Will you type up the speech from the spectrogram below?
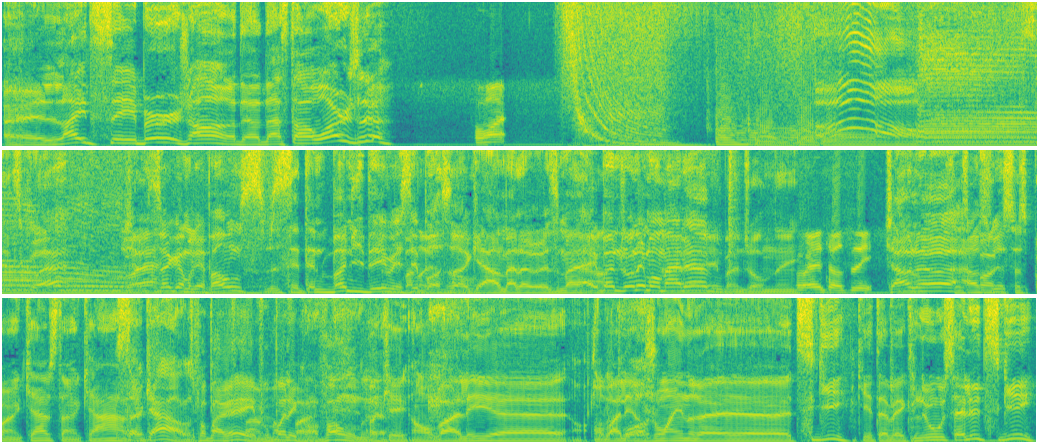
Un lightsaber, genre, dans Star Wars, là? Ouais. Oh! C'est quoi? J'aime Ouais. ça comme réponse. C'était une bonne idée, mais c'est pas ça. Carl, malheureusement. Hey, bonne journée, mon. Hey, bonne journée. Oui, toi aussi. Ciao, là. ça, c'est pas, ça, c'est pas un câble, c'est un Carl. C'est un Carl, c'est pas pareil. Faut pas les confondre. OK, on va aller, euh, on va aller rejoindre euh, Tiggy qui est avec nous. Salut, Tiggy.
